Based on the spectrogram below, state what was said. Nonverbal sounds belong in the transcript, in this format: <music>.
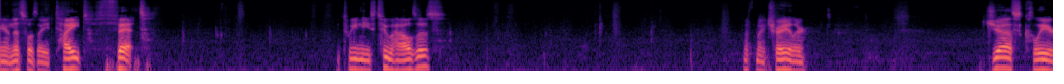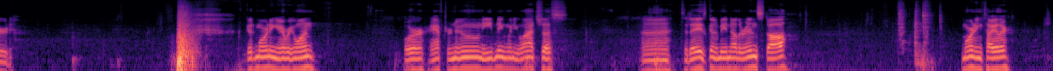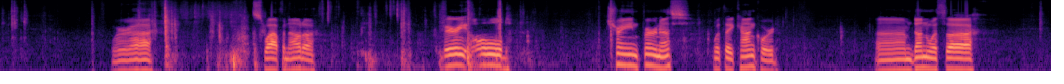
Man, this was a tight fit between these two houses with my trailer. Just cleared. Good morning, everyone, or afternoon, evening when you watch us. Uh, today is going to be another install. Morning, Tyler. We're uh, swapping out a very old Trane furnace with a Concord. Uh, I'm done with uh,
